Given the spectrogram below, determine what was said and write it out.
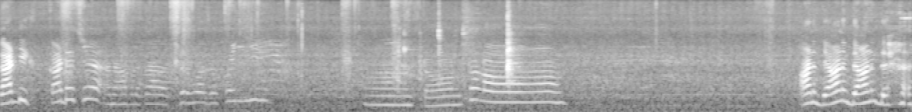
ગાડી કાઢે છે અને આપણે તારા દરવાજો ખોલીએ. હમ, ટણ ટણ. આણ દે આણ દે આણ દે તો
